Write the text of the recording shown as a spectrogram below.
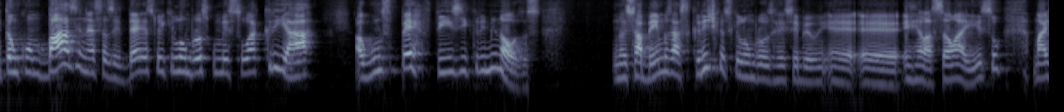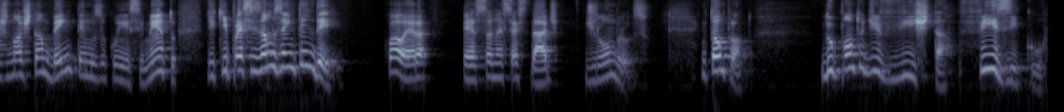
Então, com base nessas ideias, foi que Lombroso começou a criar alguns perfis de criminosos. Nós sabemos as críticas que Lombroso recebeu é, é, em relação a isso, mas nós também temos o conhecimento de que precisamos entender qual era essa necessidade de Lombroso. Então, pronto. Do ponto de vista físico,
